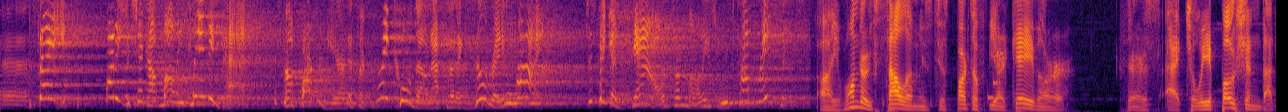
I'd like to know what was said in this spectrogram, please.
Uh, say, why don't you check out Molly's landing pad? It's not far from here, and it's a great cool down after that exhilarating ride. Just take a down from Molly's rooftop races. I wonder if Salem is just part of the arcade or if there's actually a potion that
